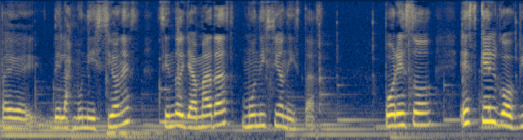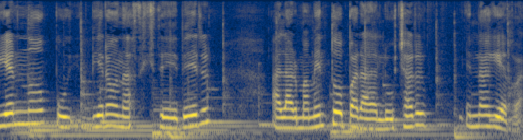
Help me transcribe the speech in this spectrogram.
de las municiones, siendo llamadas municionistas. Por eso es que el gobierno pudieron acceder al armamento para luchar en la guerra.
